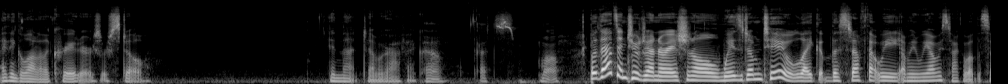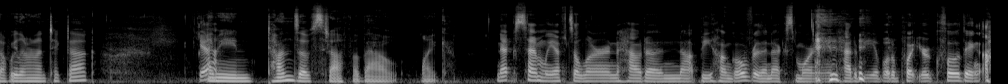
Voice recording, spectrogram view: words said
I think a lot of the creators are still in that demographic. Oh, that's well, But that's intergenerational wisdom too. Like the stuff that we, I mean, we always talk about the stuff we learn on TikTok. yeah. I mean, tons of stuff about like next time we have to learn how to not be hungover the next morning and how to be able to put your clothing on.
